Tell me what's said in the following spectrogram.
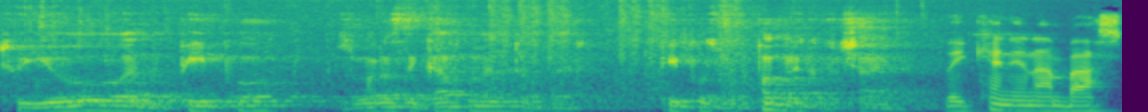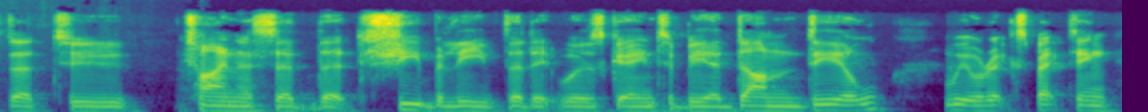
to you and the people, as well as the government of the People's Republic of China. The Kenyan ambassador to China said that she believed that it was going to be a done deal. We were expecting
